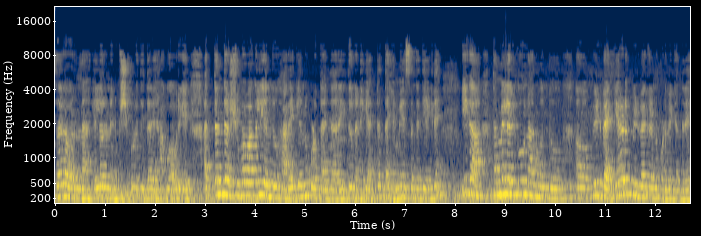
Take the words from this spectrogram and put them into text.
ಸರ್ ಅವರನ್ನ ಎಲ್ಲರೂ ನೆನಪಿಸಿಕೊಳ್ಳುತ್ತಿದ್ದಾರೆ ಹಾಗೂ ಅವರಿಗೆ ಅತ್ಯಂತ ಶುಭವಾಗಲಿ ಎಂದು ಹಾರೈಕೆಯನ್ನು ಕೊಡುತ್ತಾ ಇದ್ದಾರೆ. ಇದು ನನಗೆ ಅತ್ಯಂತ ಹೆಮ್ಮೆಯ ಸಂಗತಿಯಾಗಿದೆ. ಈಗ ತಮ್ಮೆಲ್ಲರಿಗೂ ನಾನು ಒಂದು ಫೀಡ್ಬ್ಯಾಕ್ ಎರಡು ಫೀಡ್ಬ್ಯಾಕ್ಗಳನ್ನು ಕೊಡಬೇಕಂದ್ರೆ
